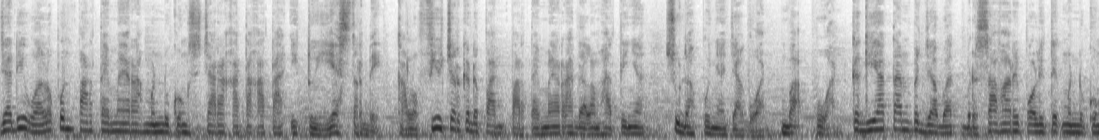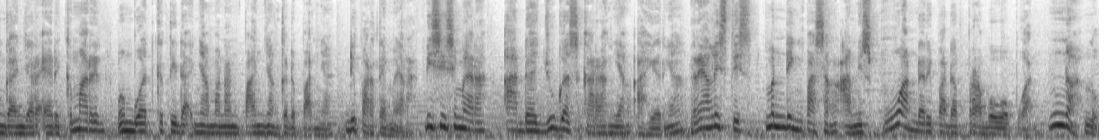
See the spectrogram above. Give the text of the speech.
Jadi walaupun Partai Merah mendukung secara kata-kata itu yesterday. Kalau future ke depan, Partai Merah dalam hatinya sudah punya jagoan, Mbak Puan. Kegiatan pejabat bersafari politik mendukung Ganjar Erik kemarin membuat ketidaknyamanan panjang ke depannya di Partai Merah. Di sisi merah ada juga sekarang yang akhirnya realistis. Mending pasang Anies Puan daripada Prabowo Puan. Nah loh,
